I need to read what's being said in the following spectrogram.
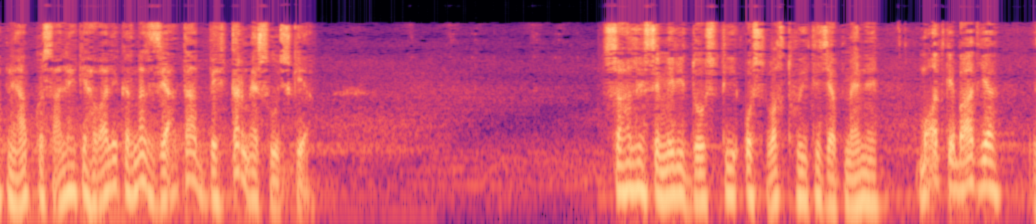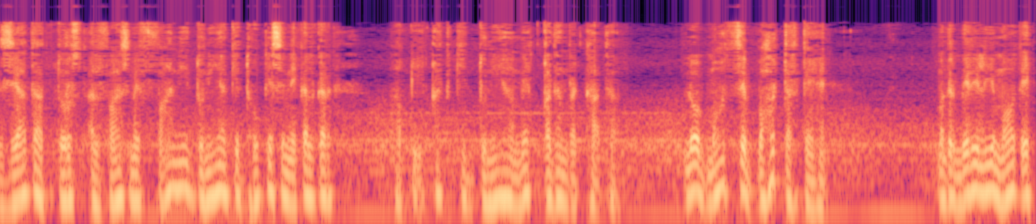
اپنے آپ کو سالے کے حوالے کرنا زیادہ بہتر محسوس کیا۔ سالے سے میری دوستی اس وقت ہوئی تھی جب میں نے موت کے بعد یا زیادہ درست الفاظ میں فانی دنیا کے دھوکے سے نکل کر حقیقت کی دنیا میں قدم رکھا تھا۔ لوگ موت سے بہت ڈرتے ہیں، مگر میرے لیے موت ایک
